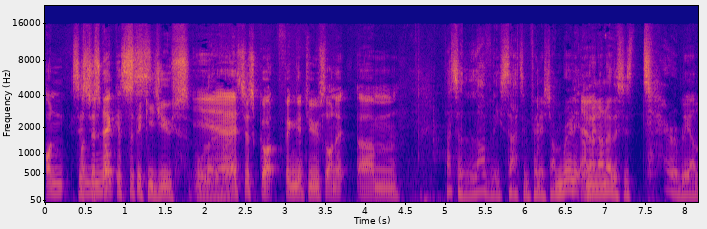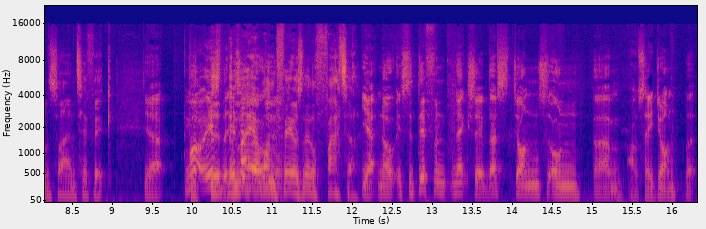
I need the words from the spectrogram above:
on, It's on the neck it's just- sticky juice all yeah, it. it's just got finger juice on it. Um, That's a lovely satin finish. I'm really. I mean, I know this is terribly unscientific. yeah. The, Well, is- the, the is it one feels a little fatter. Yeah, no, it's a different neck shape. That's John's own. Um, I'll say John, but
